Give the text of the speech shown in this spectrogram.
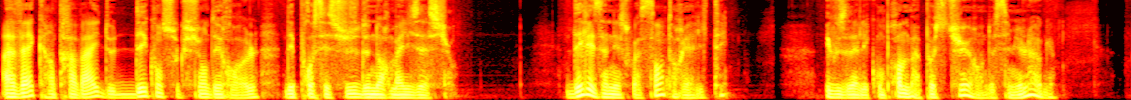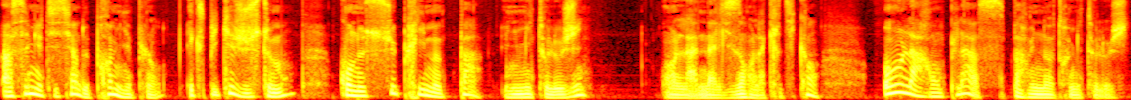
avec un travail de déconstruction des rôles, des processus de normalisation? Dès les années 60, en réalité, et vous allez comprendre ma posture de sémiologue, un sémioticien de premier plan expliquait justement qu'on ne supprime pas une mythologie en l'analysant, en la critiquant, on la remplace par une autre mythologie.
